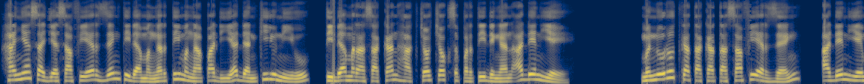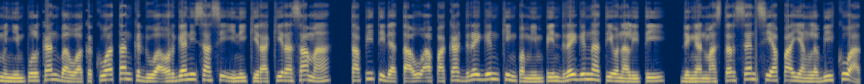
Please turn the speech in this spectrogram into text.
Hanya saja Xavier Zeng tidak mengerti mengapa dia dan Qiu tidak merasakan hak cocok seperti dengan Aden Ye. Menurut kata-kata Xavier Zeng, Aden Ye menyimpulkan bahwa kekuatan kedua organisasi ini kira-kira sama, tapi tidak tahu apakah Dragon King pemimpin Dragon Nationality, dengan Master Sen siapa yang lebih kuat.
